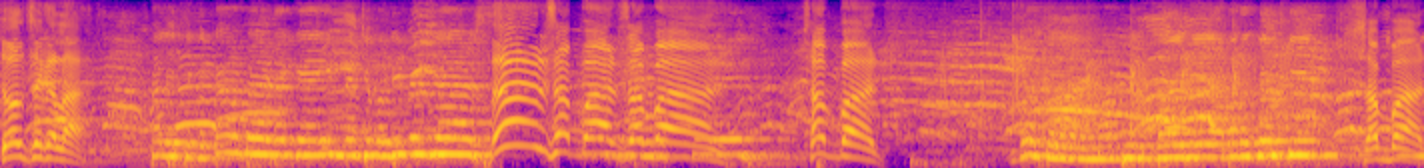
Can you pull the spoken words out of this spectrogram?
চলছে খেলা সাব্বাস।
